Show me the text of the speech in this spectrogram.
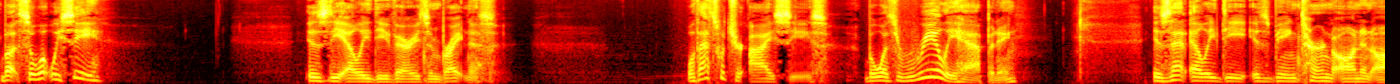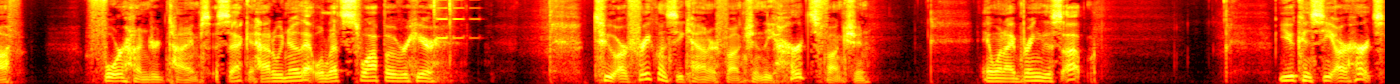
But so what we see is the LED varies in brightness. Well, that's what your eye sees. But what's really happening is that LED is being turned on and off 400 times a second. How do we know that? Well, let's swap over here to our frequency counter function, the Hertz function. And when I bring this up, you can see our hertz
